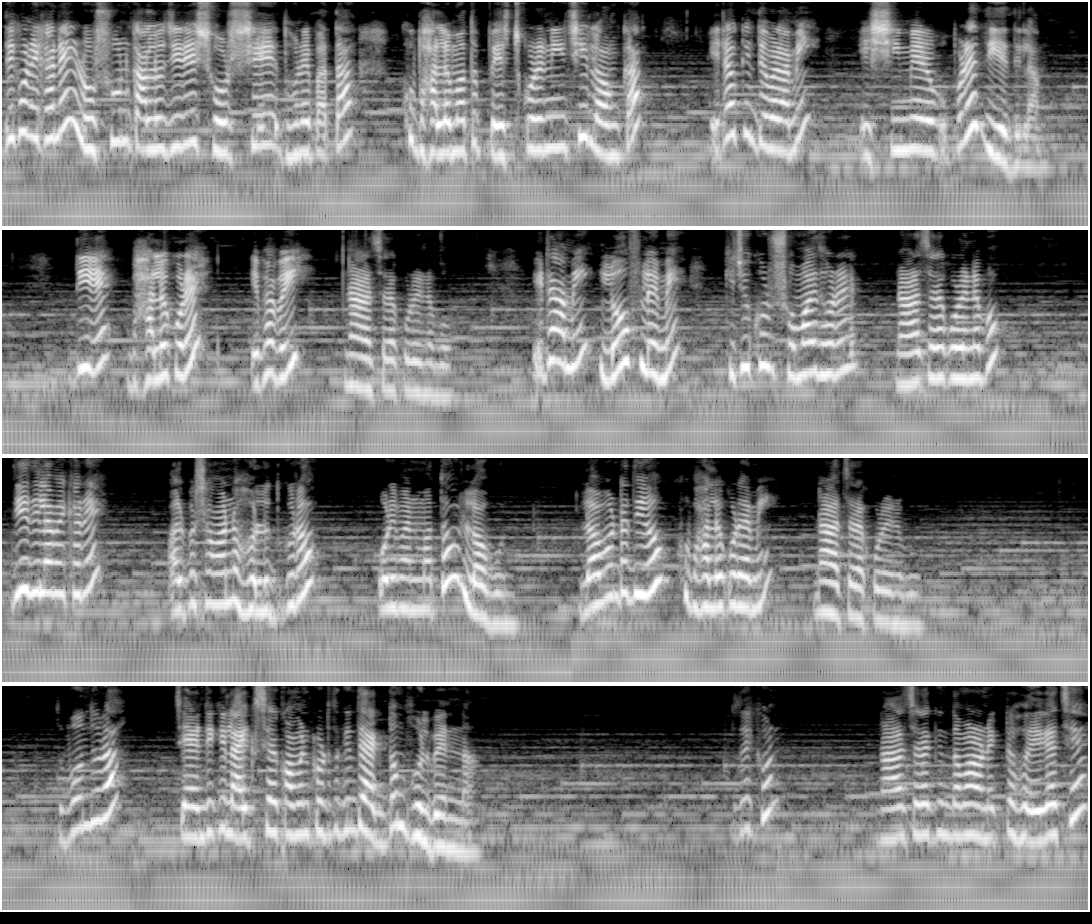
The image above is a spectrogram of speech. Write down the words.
দেখুন, এখানে রসুন, কালো জিরে, সর্ষে, ধনে পাতা খুব ভালো মতো পেস্ট করে নিয়েছি, লঙ্কা। এটাও কিন্তু এবার আমি এই শিমের উপরে দিয়ে দিলাম। দিয়ে ভালো করে এভাবেই নাড়াচাড়া করে নেব। এটা আমি লো ফ্লেমে কিছুক্ষণ সময় ধরে নাড়াচাড়া করে নেব। দিয়ে দিলাম এখানে অল্প সামান্য হলুদ গুঁড়ো, পরিমাণ মতো লবণ। লবণটা দিয়েও খুব ভালো করে আমি নাড়াচাড়া করে নেব। তো বন্ধুরা চ্যানেলটিকে লাইক শেয়ার কমেন্ট করতে কিন্তু একদম ভুলবেন না। দেখুন, নাড়াচাড়া কিন্তু আমার অনেকটা হয়ে গেছে।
